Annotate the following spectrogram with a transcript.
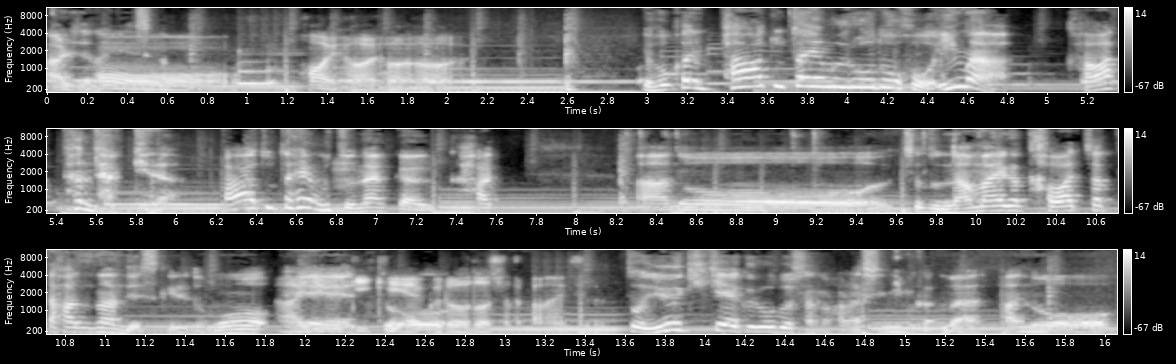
あるじゃないですか。はいはいはいはい。で他にパートタイム労働法、今変わったんだっけな？パートタイムとなんか、は、あのーちょっと名前が変わっちゃったはずなんですけれども、あ、有期契約労働者とかのやつ。そう、有期契約労働者の話に、まあ、あの、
